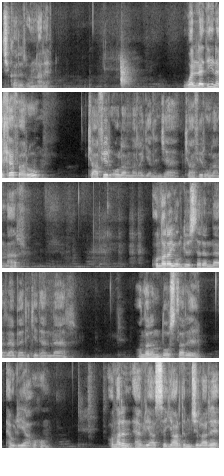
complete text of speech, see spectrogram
çıkarır onları. وَالَّذ۪ينَ كَفَرُوا Kafir olanlara gelince, kafir olanlar, Onlara yol gösterenler, rehberlik edenler, onların dostları, evliyauhum, onların evliyası, yardımcıları,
